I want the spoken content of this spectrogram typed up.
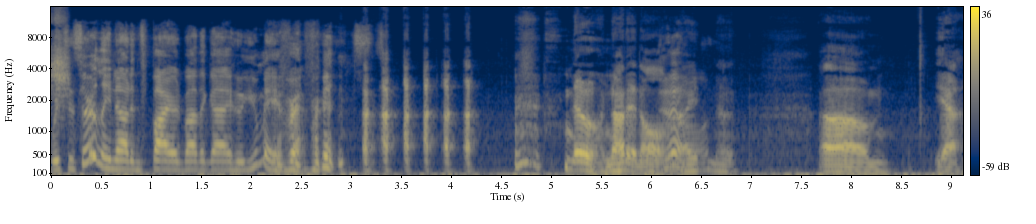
which is certainly not inspired by the guy who you may have referenced. no, not at all, No. right? No. Um, yeah,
